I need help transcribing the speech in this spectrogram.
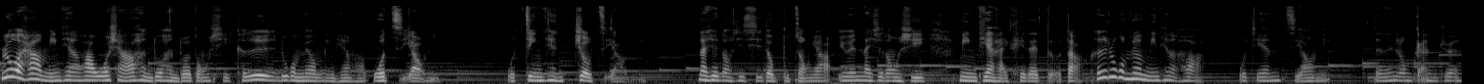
如果还有明天的话，我想要很多很多东西。可是如果没有明天的话，我只要你，我今天就只要你。那些东西其实都不重要，因为那些东西明天还可以再得到。可是如果没有明天的话，我今天只要你的那种感觉。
